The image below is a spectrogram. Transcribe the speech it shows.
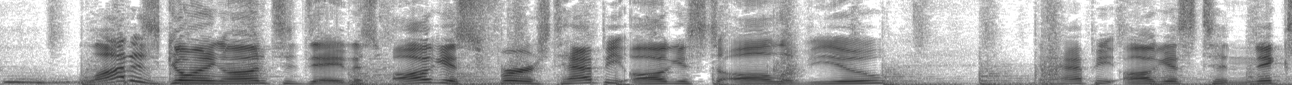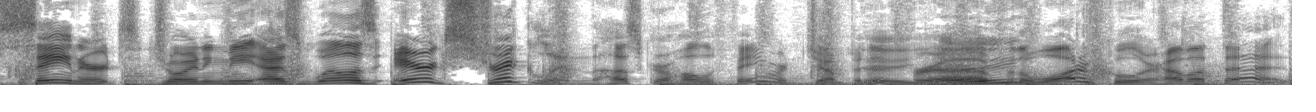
A lot is going on today. This August 1st. Happy August to all of you. And happy August to Nick Sainert joining me, as well as Eric Strickland, the Husker Hall of Famer, jumping in for uh, for the water cooler. How about that?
